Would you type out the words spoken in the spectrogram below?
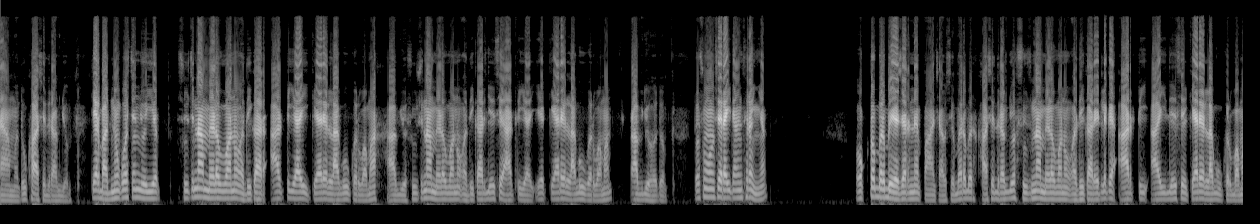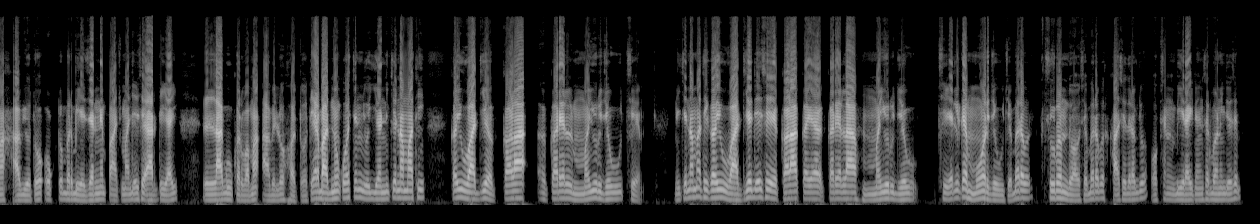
નામ હતું. ખાસ યાદ રાખજો. ત્યારબાદનો ક્વેશ્ચન જોઈએ. સૂચના મેળવવાનો અધિકાર આરટીઆઈ ક્યારે લાગુ કરવામાં આવ્યો? સૂચના મેળવવાનો અધિકાર જે છે આરટીઆઈ એ ક્યારે લાગુ કરવામાં આવ્યો હતો? તો શું આવશે રાઈટ આન્સર અહીંયા? ઓક્ટોબર બે હજાર પાંચ આવશે. બરાબર? ખાસ યાદ રાખજો. સૂચના મેળવવાનો અધિકાર એટલે કે આરટીઆઈ જે છે ક્યારે લાગુ કરવામાં આવ્યો હતો? ઓક્ટોબર બે હજાર ને પાંચમાં જે છે આરટીઆઈ લાગુ કરવામાં આવેલો હતો. ત્યારબાદનો ક્વેશ્ચન જોઈએ. નીચેનામાંથી કયું વાદ્ય કળા કરેલ મયુર જેવું છે? નીચેનામાંથી કયું વાદ્ય જે છે કળા કરેલા મયુર જેવું છે, એટલે કે મોર જેવું છે, બરાબર? સુરંદો આવશે, બરાબર? ખાસ યાદ રાખજો. ઓપ્શન બી રાઈટ આન્સર બની જશે.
